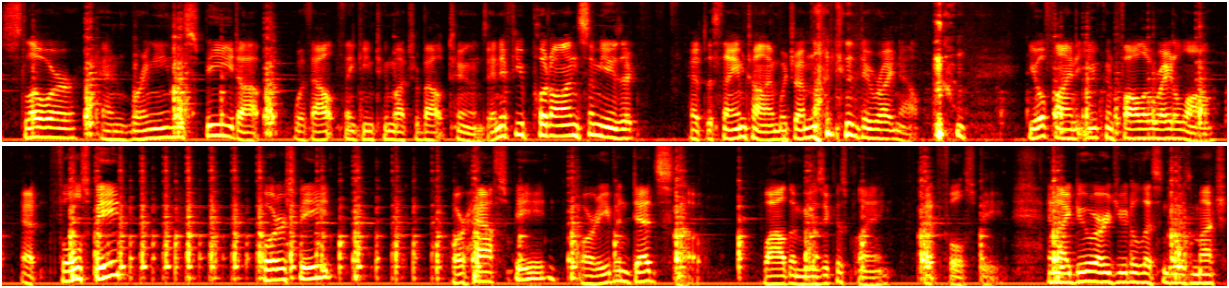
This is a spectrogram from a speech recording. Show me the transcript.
slower and bringing the speed up without thinking too much about tunes. And if you put on some music at the same time, which I'm not going to do right now, you'll find that you can follow right along at full speed, quarter speed, or half speed, or even dead slow while the music is playing at full speed. And I do urge you to listen to as much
